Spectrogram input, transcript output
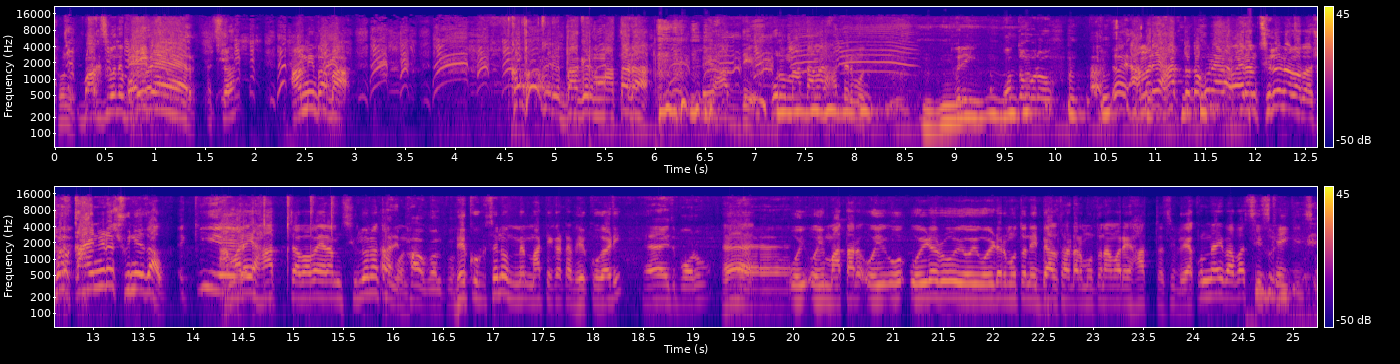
শোনো। বাঘ জীবনে ব্যার আচ্ছা। আমি বাবা। করে বাঘের মাথাটা এই হাত দিয়ে পুরো মাথা আমার হাতের মধ্যে। আমার এই হাত তখন এরম ছিল না বাবা। শোনো কাহিনীটা শুনে যাও। এ কি এ? আমার এই হাতটা বাবা এরম ছিল না তখন। ভেকু ছিল মাটি কাটা ভেকু গাড়ি। হ্যাঁ বড়। হ্যাঁ ওই ওই মাথার ওই ও- ওইটার ওই ওই ওইটার মতন এই বেলথাটার মতন আমার এই হাতটা ছিল। এখন নাই বাবা সিস খেয়ে গেছে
